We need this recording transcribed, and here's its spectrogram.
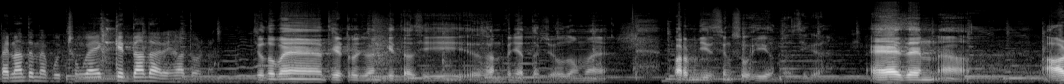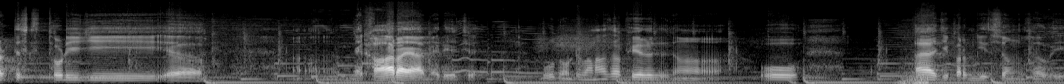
ਪਹਿਲਾਂ ਤਾਂ ਮੈਂ ਪੁੱਛੂੰਗਾ ਇਹ ਕਿੱਦਾਂ ਦਾ ਰਿਹਾ ਤੁਹਾਡਾ? ਜਦੋਂ ਮੈਂ ਥੀਏਟਰ ਜੁਆਇਨ ਕੀਤਾ ਸੀ ਸਨ 75 ਚ ਉਦੋਂ ਮੈਂ ਪਰਮਜੀਤ ਸਿੰਘ ਸੋਹੀ ਹੁੰਦਾ ਸੀਗਾ। ਐਜ਼ ਐਨ ਆਰਟਿਸਟ ਥੋੜੀ ਜੀ ਨਿਖਾਰ ਆਇਆ ਮੇਰੇ ਚ। ਉਦੋਂ ਟਿਵਾਣਾ ਸਾਹਿਬ ਫਿਰ ਉਹ ਆਇਆ ਜੀ ਪਰਮਜੀਤ ਸਿੰਘ ਸੋਹੀ,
